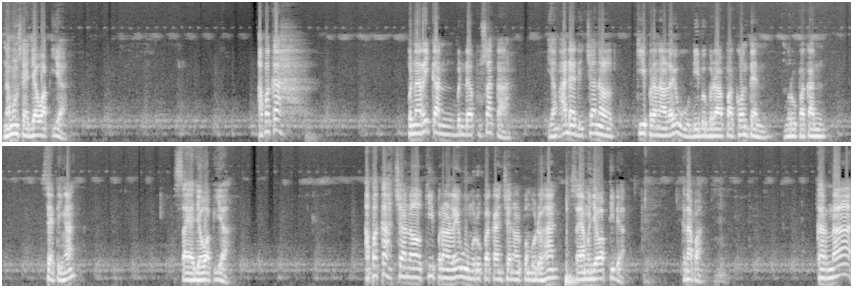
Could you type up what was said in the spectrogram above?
Namun saya jawab iya. Apakah penarikan benda pusaka yang ada di channel Ki Pranalewu di beberapa konten merupakan settingan? Saya jawab iya. Apakah channel Ki Pranalewu merupakan channel pembodohan? Saya menjawab tidak. Kenapa? Karena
